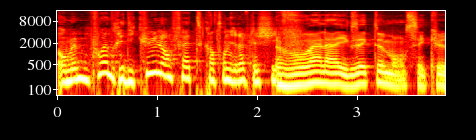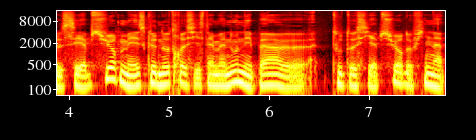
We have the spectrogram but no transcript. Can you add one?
au même point de ridicule en fait quand on y réfléchit. Voilà, exactement. C'est que c'est absurde, mais est-ce que notre système à nous n'est pas euh, tout aussi absurde au final?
